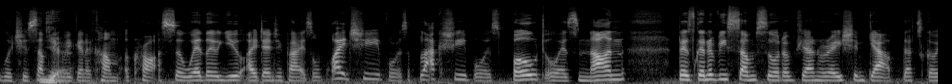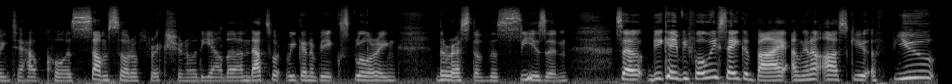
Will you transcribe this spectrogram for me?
which is something yeah. we're going to come across. So whether you identify as a white sheep or as a black sheep or as both or as none, there's going to be some sort of generation gap that's going to have caused some sort of friction or the other. And that's what we're going to be exploring the rest of the season. So, BK, before we say goodbye, I'm going to ask you a few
